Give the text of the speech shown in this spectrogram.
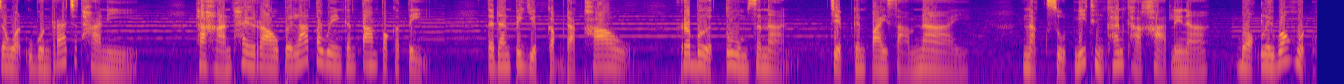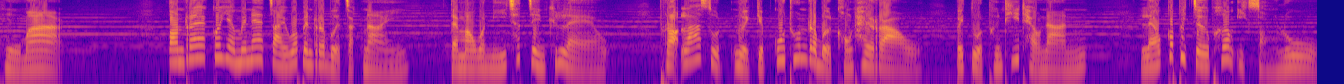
จังหวัดอุบลราชธานี ทหารไทยเราไปลาดตระเวนกันตามปกติ แต่ดันไปเหยียบกับดักเข้า ระเบิดตูมสนั่น เจ็บกันไปสามนาย หนักสุดนี่ถึงขั้นขาขาดเลยนะ บอกเลยว่าหดหูมาก ตอนแรกก็ยังไม่แน่ใจว่าเป็นระเบิดจากไหน แต่มาวันนี้ชัดเจนขึ้นแล้ว เพราะล่าสุดหน่วยเก็บกู้ทุ่นระเบิดของไทยเรา ไปตรวจพื้นที่แถวนั้น แล้วก็ไปเจอเพิ่มอีกสองลูก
